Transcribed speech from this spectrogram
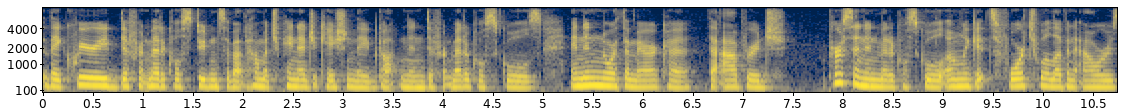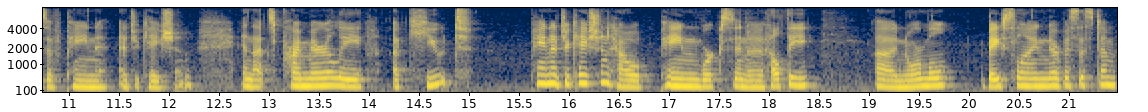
they queried different medical students about how much pain education they'd gotten in different medical schools. And in North America, the average person in medical school only gets 4 to 11 hours of pain education. And that's primarily acute pain education, how pain works in a healthy, uh, normal baseline nervous system,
